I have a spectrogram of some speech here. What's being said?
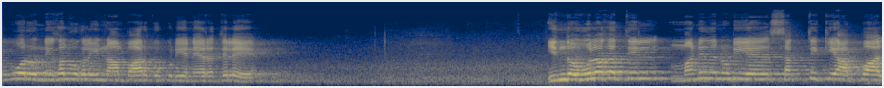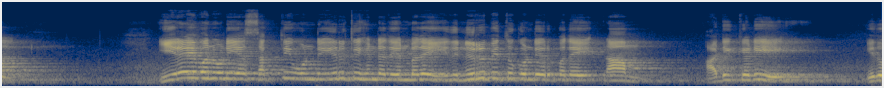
ஒவ்வொரு நிகழ்வுகளையும் நாம் பார்க்கக்கூடிய நேரத்திலே இந்த உலகத்தில் மனிதனுடைய சக்திக்கு அப்பால் இறைவனுடைய சக்தி ஒன்று இருக்குகின்றது என்பதை இது நிரூபித்து கொண்டு இருப்பதை நாம் அடிக்கடி இது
